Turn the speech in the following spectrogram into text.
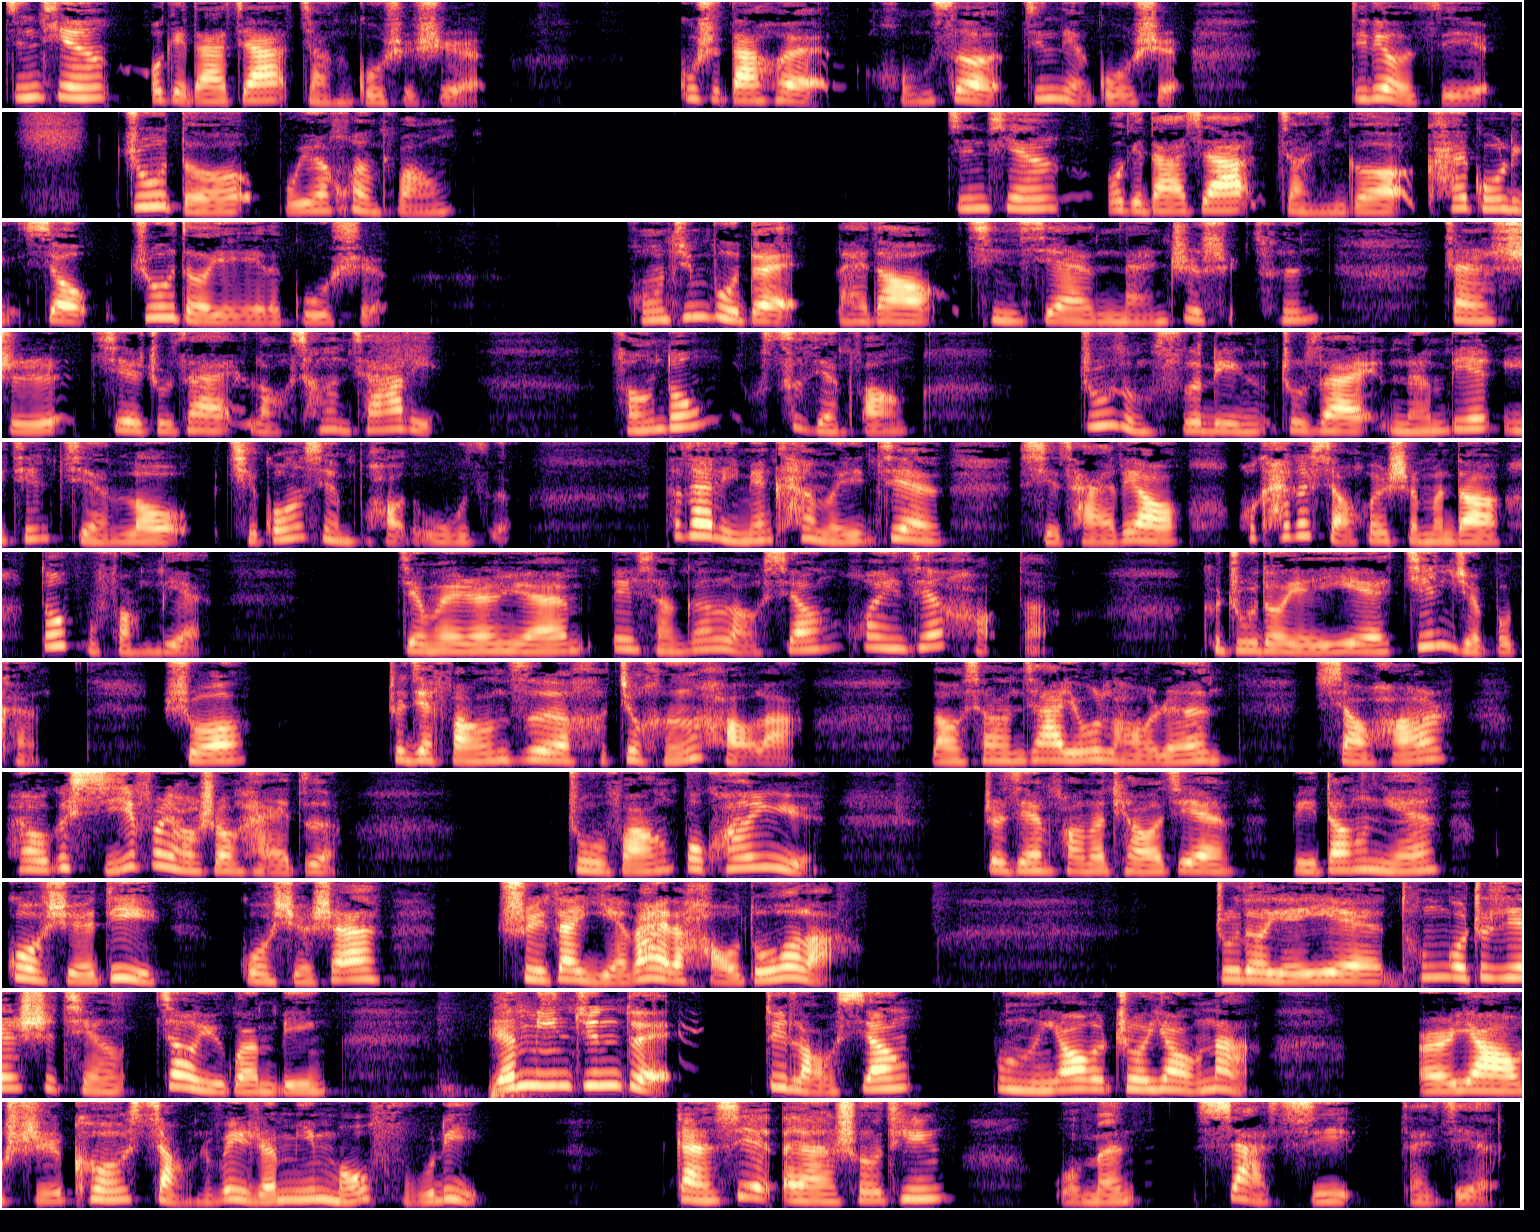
今天我给大家讲的故事是《故事大会红色经典故事》第六集：朱德不愿换房。今天我给大家讲一个开国领袖朱德爷爷的故事。红军部队来到沁县南治水村。暂时借住在老乡的家里，房东有四间房。朱总司令住在南边一间简陋且光线不好的屋子，他在里面看文件、写材料或开个小会什么的都不方便。警卫人员便想跟老乡换一间好的，可朱德爷爷坚决不肯，说这间房子就很好了，老乡家有老人。小孩还有个媳妇要生孩子，住房不宽裕，这间房的条件比当年过雪地、过雪山、睡在野外的好多了。朱德爷爷通过这件事情教育官兵：人民军队对老乡不能要这要那，而要时刻想着为人民谋福利。感谢大家的收听，我们。下期再见。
